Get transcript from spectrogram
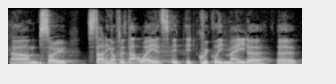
Um, so starting off that way, it, it quickly made a, a,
